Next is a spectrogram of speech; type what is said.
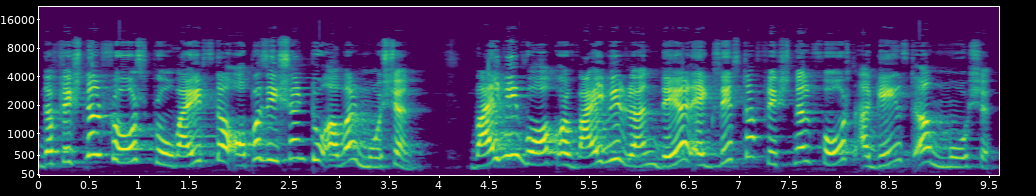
the frictional force provides the opposition to our motion. While we walk or while we run, there exists a frictional force against a motion.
